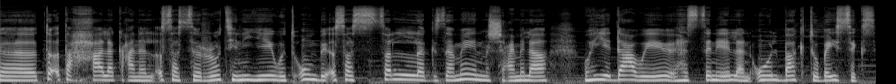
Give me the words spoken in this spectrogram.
آه، تقطع حالك عن القصص الروتينية وتقوم بقصص صلك زمان مش عملها وهي دعوة هالسنة لنقول back to basics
